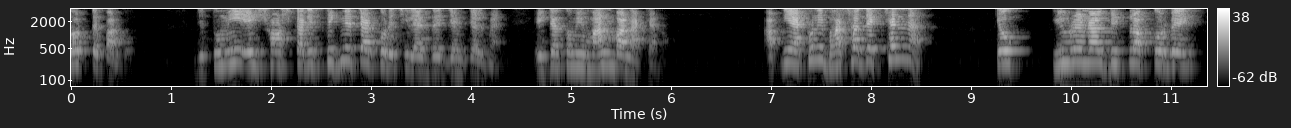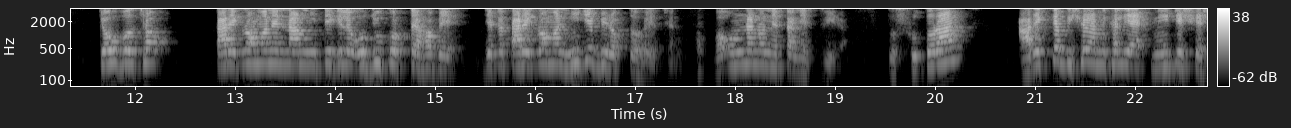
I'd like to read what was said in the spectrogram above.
ধরতে পারব। যে তুমি এই সংস্কারের সিগনেচার করেছিলে এজ এ জেন্টেলম্যান এটা তুমি মানবা না কেন? আপনি এখনই ভাষা দেখছেন না? কেউ ইউরেনাল বিপ্লব করবে, কেউ বলছ তারেক রহমানের নাম নিতে গেলে অজু করতে হবে, যেটা তারেক রহমান নিজে বিরক্ত হয়েছেন, বা অন্যান্য নেতা নেত্রীরা তো সুতরাং আরেকটা বিষয় আমি খালি এক মিনিটে শেষ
